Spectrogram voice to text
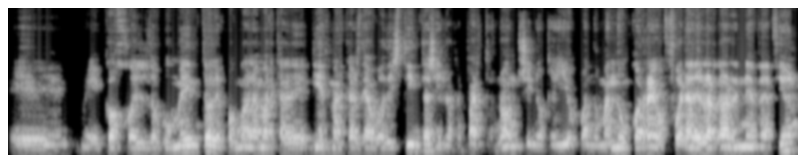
eh, cojo el documento, le pongo la marca de 10 marcas de agua distintas y lo reparto, no, sino que yo cuando mando un correo fuera de la organización,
